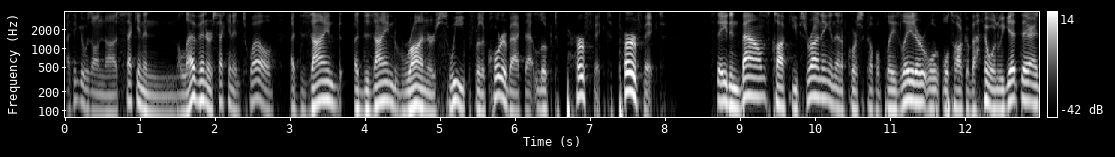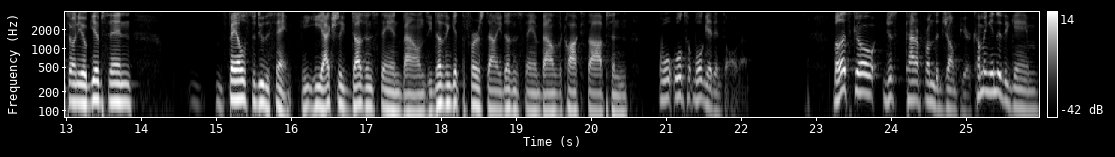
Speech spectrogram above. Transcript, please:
I think it was on uh, second and eleven or second and twelve. A designed a designed run or sweep for the quarterback that looked perfect, perfect. Stayed in bounds. Clock keeps running, and then of course a couple plays later, we'll, we'll talk about it when we get there. Antonio Gibson fails to do the same. He, he actually doesn't stay in bounds. He doesn't get the first down. He doesn't stay in bounds. The clock stops, and We'll we'll, we'll get into all that. But let's go just kind of from the jump here. Coming into the game,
